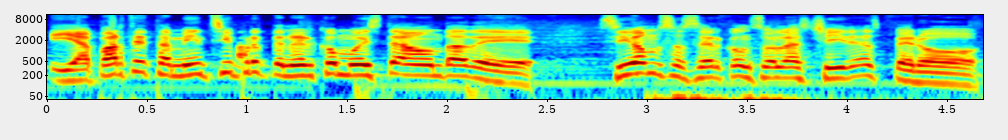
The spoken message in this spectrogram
Y aparte también siempre tener como esta onda de, sí vamos a hacer consolas chidas, pero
